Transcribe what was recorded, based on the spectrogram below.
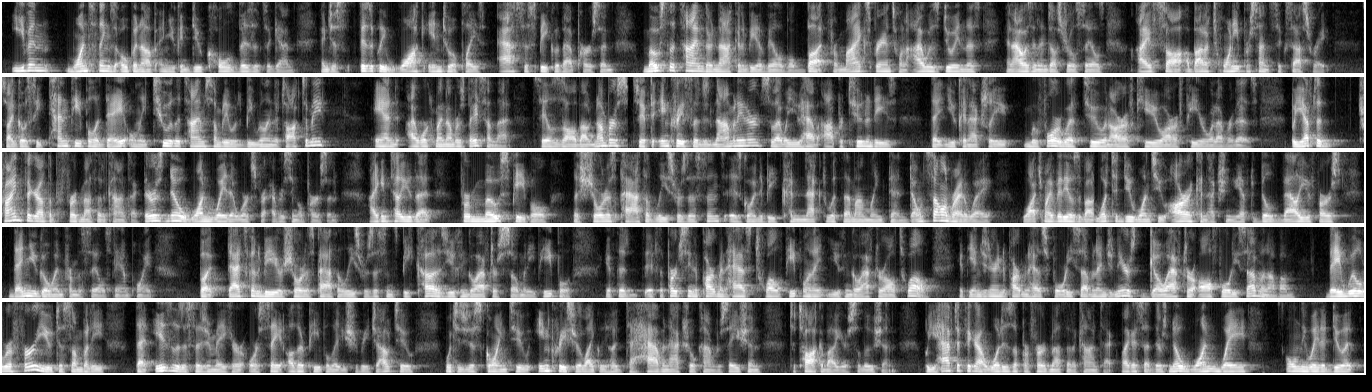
Even once things open up and you can do cold visits again and just physically walk into a place, ask to speak with that person, most of the time, they're not going to be available. But from my experience, when I was doing this and I was in industrial sales, I saw about a 20% success rate. So I'd go see 10 people a day. Only two of the time somebody would be willing to talk to me. And I worked my numbers based on that. Sales is all about numbers. So you have to increase the denominator so that way you have opportunities that you can actually move forward with to an RFQ, RFP, or whatever it is. But you have to try and figure out the preferred method of contact. There is no one way that works for every single person. I can tell you that for most people, the shortest path of least resistance is going to be connect with them on LinkedIn. Don't sell them right away. Watch my videos about what to do once you are a connection. You have to build value first, then you go in from a sales standpoint. But that's going to be your shortest path of least resistance because you can go after so many people. If the if the purchasing department has 12 people in it, you can go after all 12. If the engineering department has 47 engineers, go after all 47 of them. They will refer you to somebody that is the decision maker or say other people that you should reach out to, which is just going to increase your likelihood to have an actual conversation to talk about your solution. But you have to figure out what is the preferred method of contact. Like I said, there's no one way, only way to do it.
